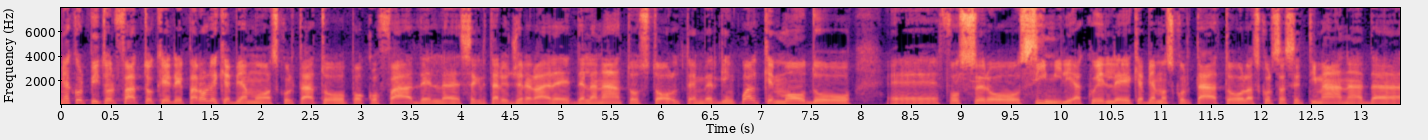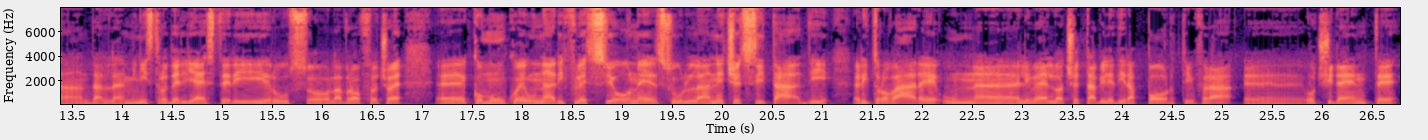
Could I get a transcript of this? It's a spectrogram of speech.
Mi ha colpito il fatto che le parole che abbiamo ascoltato poco fa del segretario generale della Nato Stoltenberg in qualche modo eh, fossero simili a quelle che abbiamo ascoltato la scorsa settimana da, dal ministro degli esteri russo Lavrov, cioè eh, comunque una riflessione sulla necessità di ritrovare un eh, livello accettabile di rapporti fra eh, Occidente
